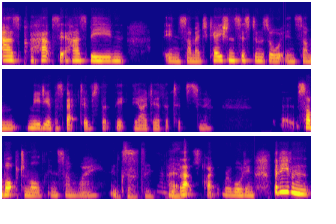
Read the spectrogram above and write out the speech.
as perhaps it has been in some education systems or in some media perspectives that the, the idea that it's you know suboptimal in some way. It's, exactly. uh, that's quite rewarding. But even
